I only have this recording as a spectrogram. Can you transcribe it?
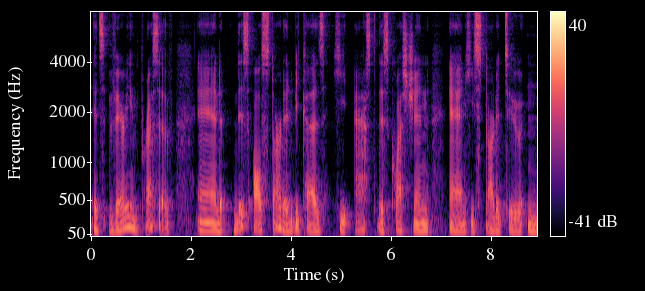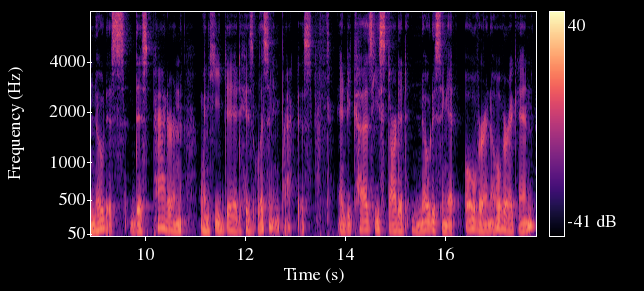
It's very impressive. And this all started because he asked this question and he started to notice this pattern when he did his listening practice. And because he started noticing it over and over again,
